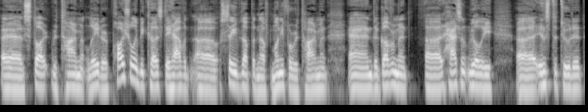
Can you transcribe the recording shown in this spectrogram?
and start retirement later, partially because they haven't uh, saved up enough money for retirement, and the government uh, hasn't really uh, instituted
